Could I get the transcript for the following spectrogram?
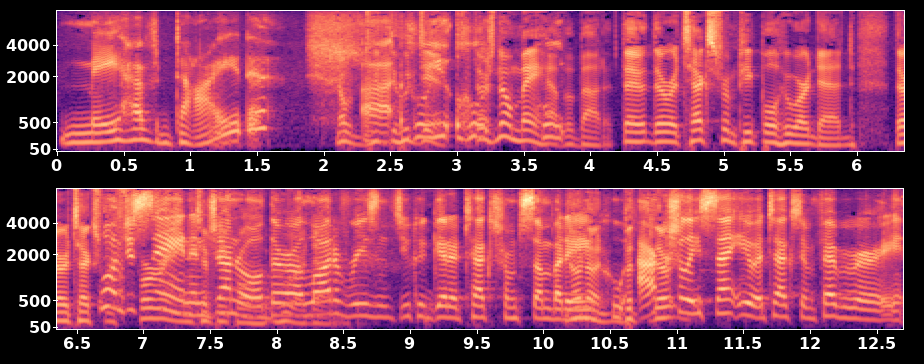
may have died. No, Uh, who, who did? you- who- There's no mayhem who- about it. There, there are texts from people who are dead. There are texts. Well, I'm just saying, in general, there who are a lot dead. of reasons you could get a text from somebody No, no, who but there- actually sent you a text in February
